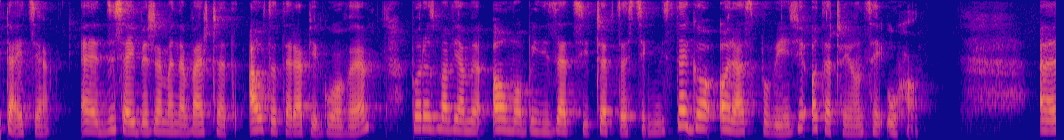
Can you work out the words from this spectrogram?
witajcie. E, Dzisiaj bierzemy na warsztat autoterapię głowy. Porozmawiamy o mobilizacji czepca ścięgnistego oraz powięzi otaczającej ucho. E,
